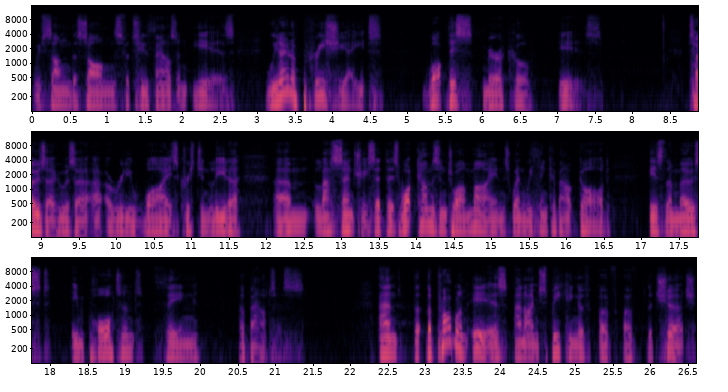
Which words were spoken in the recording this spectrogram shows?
we've sung the songs for 2,000 years, we don't appreciate what this miracle is. Tozer, who was a, a really wise Christian leader um, last century, said this What comes into our minds when we think about God is the most important thing about us. And the, the problem is, and I'm speaking of, of, of the church,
